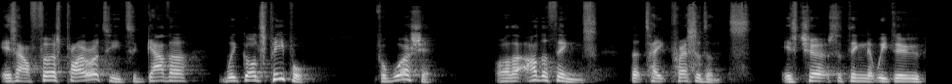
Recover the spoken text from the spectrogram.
is our first priority to gather with God's people for worship? Or are there other things that take precedence? Is church the thing that we do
